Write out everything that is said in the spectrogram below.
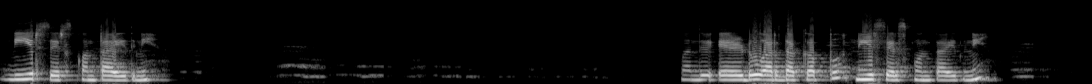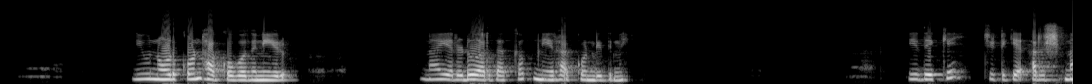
ನೀರು ಸೇರಿಸ್ಕೊತಾ ಇದ್ದೀನಿ. ಒಂದು ಎರಡು ಅರ್ಧ ಕಪ್ ನೀರು ಸೇರಿಸ್ಕೊತಾ ಇದ್ದೀನಿ. ನೀವು ನೋಡ್ಕೊಂಡು ಹಾಕ್ಕೋಬೋದು ನೀರು. ನಾ ಎರಡು ಅರ್ಧ ಕಪ್ ನೀರು ಹಾಕ್ಕೊಂಡಿದ್ದೀನಿ ಇದಕ್ಕೆ ಚಿಟಿಕೆ ಅರಿಶಿನ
